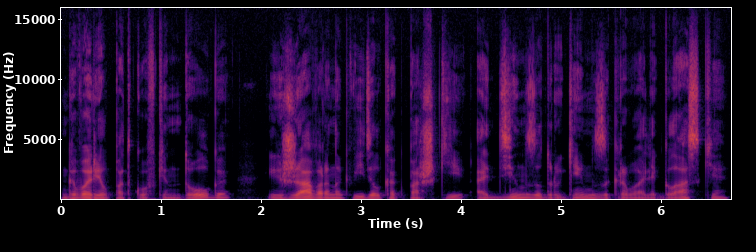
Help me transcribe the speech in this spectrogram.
Говорил Подковкин долго, и жаворонок видел, как паршки один за другим закрывали глазки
